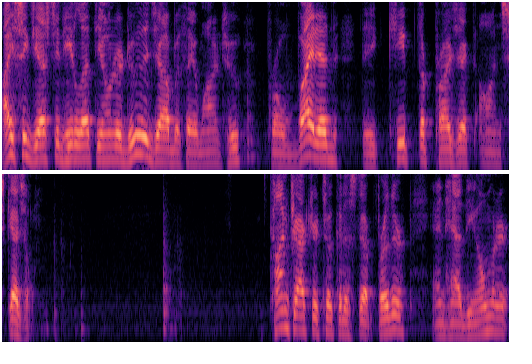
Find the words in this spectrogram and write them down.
I suggested he let the owner do the job if they wanted to, provided they keep the project on schedule. Contractor took it a step further and had the owner,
